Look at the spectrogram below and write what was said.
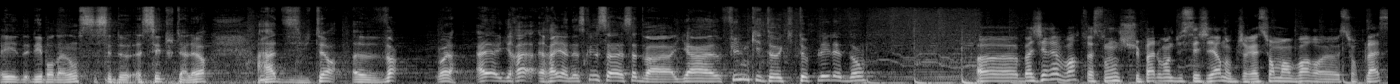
Et les bandes annonces, c'est de- c'est tout à l'heure à 18h20. Voilà. Allez, Ryan, est-ce que ça, ça te va? Il y a un film qui te, qui te plaît là-dedans? Euh, bah j'irai voir, de toute façon, je suis pas loin du CGR, donc j'irai sûrement voir euh, sur place.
